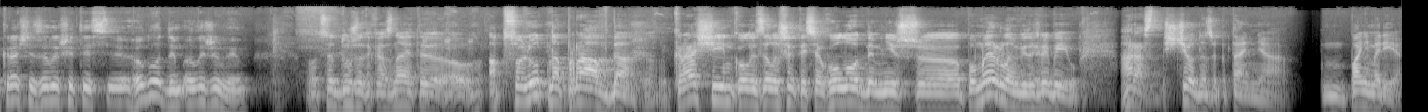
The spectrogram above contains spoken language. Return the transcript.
краще залишитись голодним, але живим. Оце дуже така, знаєте, абсолютна правда. Краще інколи залишитися голодним, ніж е, померлим від грибів. Гаразд, ще одне запитання, пані Марія.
